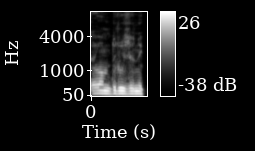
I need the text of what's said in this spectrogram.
Це вам, друзі, не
